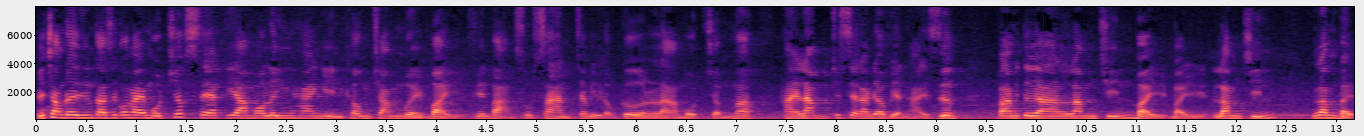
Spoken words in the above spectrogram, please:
Phía trong đây thì chúng ta sẽ có ngay một chiếc xe Kia Morning 2017 phiên bản số sàn, trang bị động cơ là 1.25 chiếc xe đang đeo biển Hải Dương 34A 5977 59 57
